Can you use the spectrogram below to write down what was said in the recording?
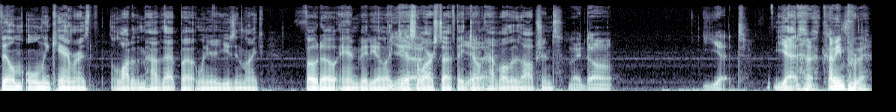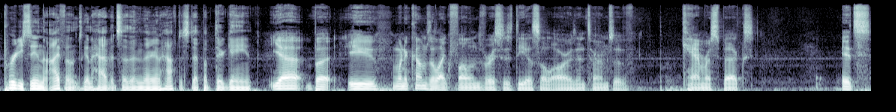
film only cameras, a lot of them have that. But when you're using like photo and video, like Yeah, DSLR stuff, they don't have all those options they don't yet yet. I mean, pr- pretty soon the iPhone's gonna have it, so then they're gonna have to step up their game. yeah but you when it comes to like phones versus dslrs in terms of camera specs it's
